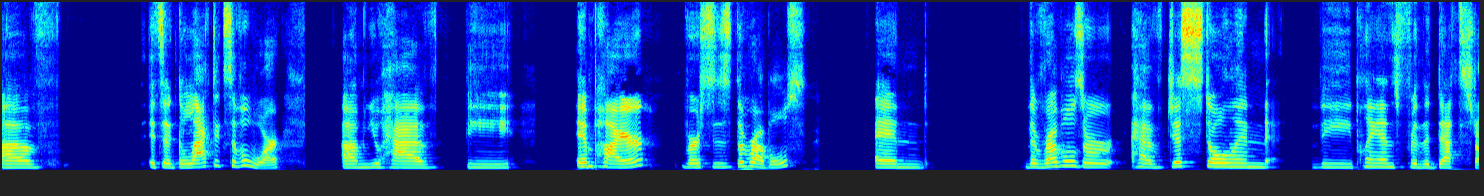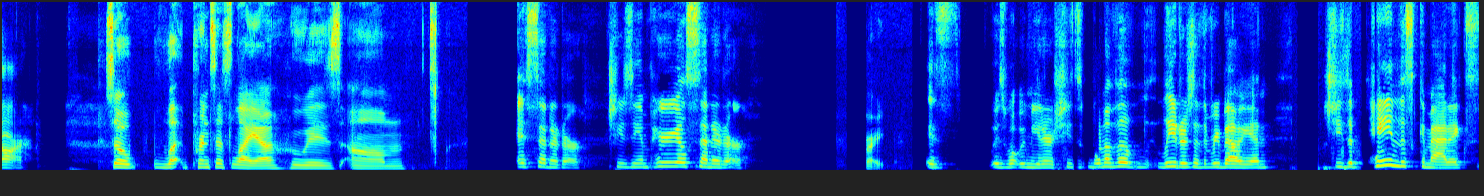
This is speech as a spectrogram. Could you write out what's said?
of it's a galactic civil war. Um, you have the Empire versus the rebels, and the rebels are have just stolen the plans for the Death Star. So Le- Princess Leia, who is um A senator. She's the Imperial senator. right, is is what we meet her. She's one of the leaders of the rebellion. She's obtained the schematics,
